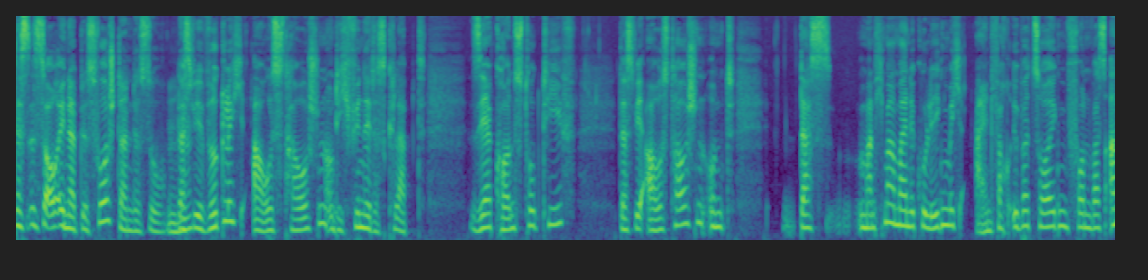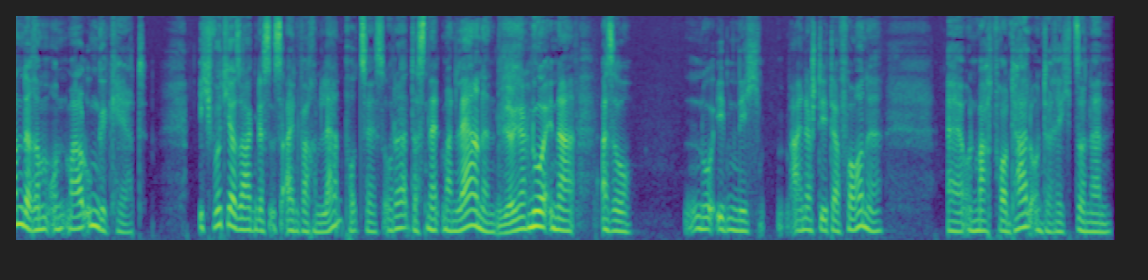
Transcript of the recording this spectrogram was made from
Das ist auch innerhalb des Vorstandes so, mhm. dass wir wirklich austauschen und ich finde, das klappt sehr konstruktiv, dass wir austauschen und dass manchmal meine Kollegen mich einfach überzeugen von was anderem und mal umgekehrt. Ich würde ja sagen, das ist einfach ein Lernprozess, oder? Das nennt man Lernen. Ja, ja. Nur in einer, also nur eben nicht, einer steht da vorne äh, und macht Frontalunterricht, sondern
